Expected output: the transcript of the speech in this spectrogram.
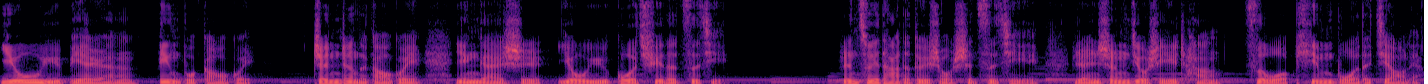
优于别人并不高贵，真正的高贵应该是优于过去的自己。人最大的对手是自己，人生就是一场自我拼搏的较量。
